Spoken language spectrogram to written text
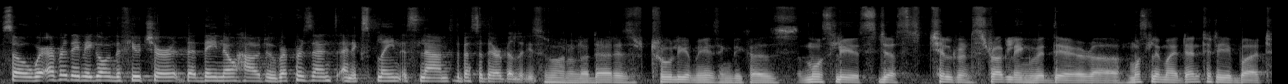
So wherever they may go in the future, that they know how to represent and explain Islam to the best of their abilities. Subhanallah, that is truly amazing because mostly it's just children struggling with their uh, Muslim identity, but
